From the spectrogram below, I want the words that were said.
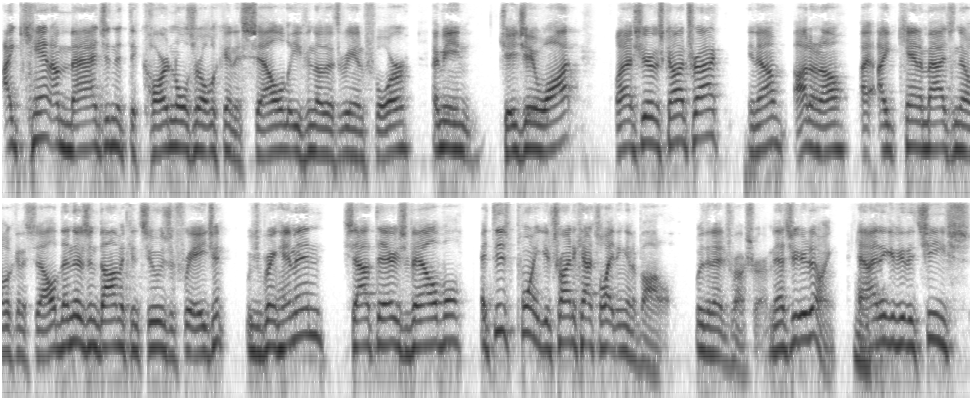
I can't imagine that the Cardinals are looking to sell, even though they're three and four. I mean, JJ Watt, last year of his contract, you know, I don't know. I, I can't imagine they're looking to sell. Then there's Ndamukong Suh, who's a free agent. Would you bring him in? He's out there, he's available. At this point, you're trying to catch lightning in a bottle with an edge rusher. I mean, that's what you're doing. Yeah. And I think if you're the Chiefs,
